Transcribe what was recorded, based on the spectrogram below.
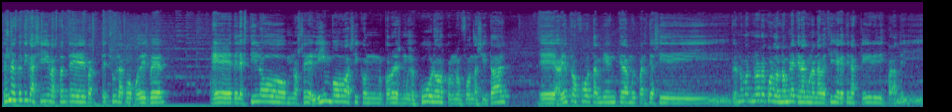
Es una estética así bastante, bastante chula, como podéis ver. Eh, del estilo, no sé, limbo, así con colores muy oscuros, con un fondo así y tal. Eh, había otro juego también que era muy parecido así, pero no, recuerdo el nombre, que era una navecilla que tienes que ir disparando y,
